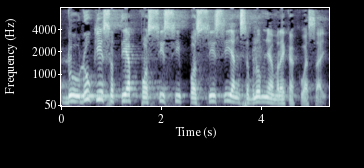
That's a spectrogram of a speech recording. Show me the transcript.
duduki setiap posisi-posisi yang sebelumnya mereka kuasai.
